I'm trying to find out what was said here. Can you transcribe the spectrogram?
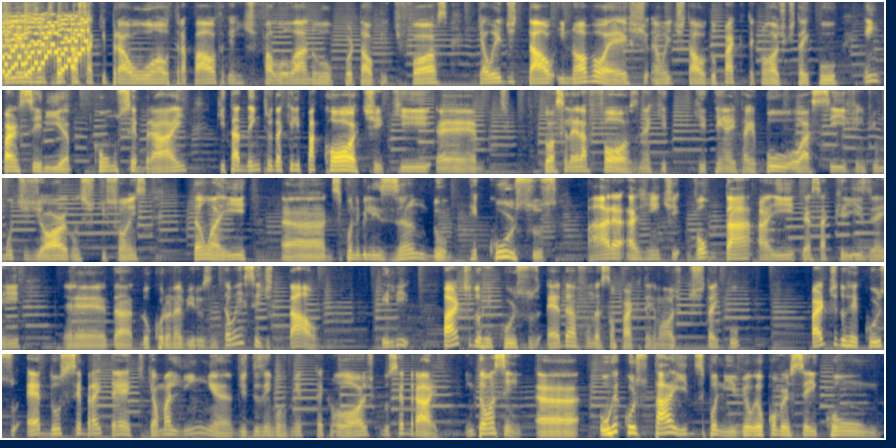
Beleza, gente, vamos passar aqui para outra pauta que a gente falou lá no portal Click Foz, que é o edital Inova Oeste, é um edital do Parque Tecnológico de Itaipu, em parceria com o Sebrae, que está dentro daquele pacote que é, do Acelera Foz, né? Que, que tem a Itaipu, o ACIF, enfim, um monte de órgãos, instituições estão aí uh, disponibilizando recursos para a gente voltar aí dessa crise aí é, da, do coronavírus. Então esse edital, ele parte do recurso é da Fundação Parque Tecnológico de Itaipu, Parte do recurso é do Sebrae Tech, que é uma linha de desenvolvimento tecnológico do Sebrae. Então, assim, uh, o recurso está aí disponível. Eu conversei com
